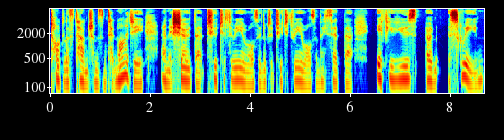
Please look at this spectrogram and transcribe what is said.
toddlers, tantrums, and technology, and it showed that two to three year olds. They looked at two to three year olds, and they said that if you use a, a screen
